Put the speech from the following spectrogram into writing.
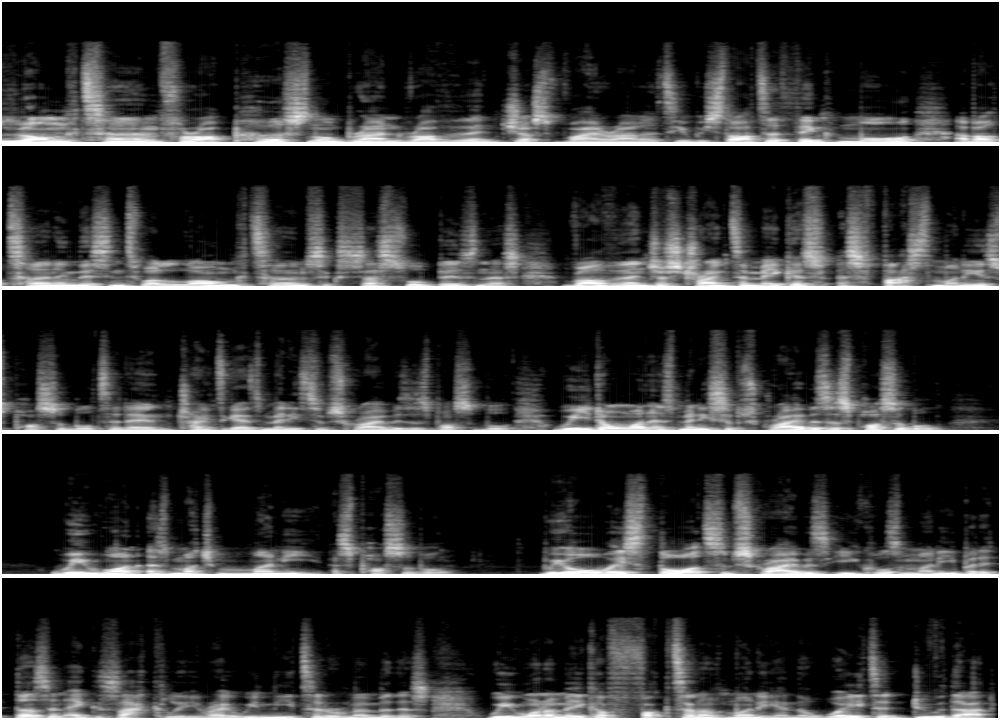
long term for our personal brand rather than just virality. We start to think more about turning this into a long term successful business rather than just trying to make us as fast money as possible today and trying to get as many subscribers as possible. We don't want as many subscribers as possible. We want as much money as possible. We always thought subscribers equals money, but it doesn't exactly, right? We need to remember this. We want to make a fuck ton of money, and the way to do that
